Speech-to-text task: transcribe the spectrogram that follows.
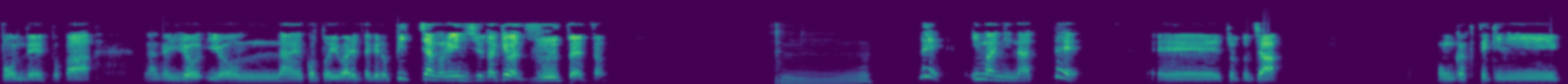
本でとか、なんかいろ、いろんなこと言われてたけど、ピッチャーの練習だけはずーっとやってたの。うーん。で、今になって、えー、ちょっとじゃあ、本格的に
